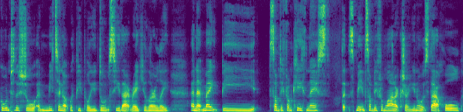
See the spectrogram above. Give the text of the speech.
going to the show and meeting up with people. You don't see that regularly. And it might be somebody from Caithness that's meeting somebody from Lanarkshire. You know, it's that whole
